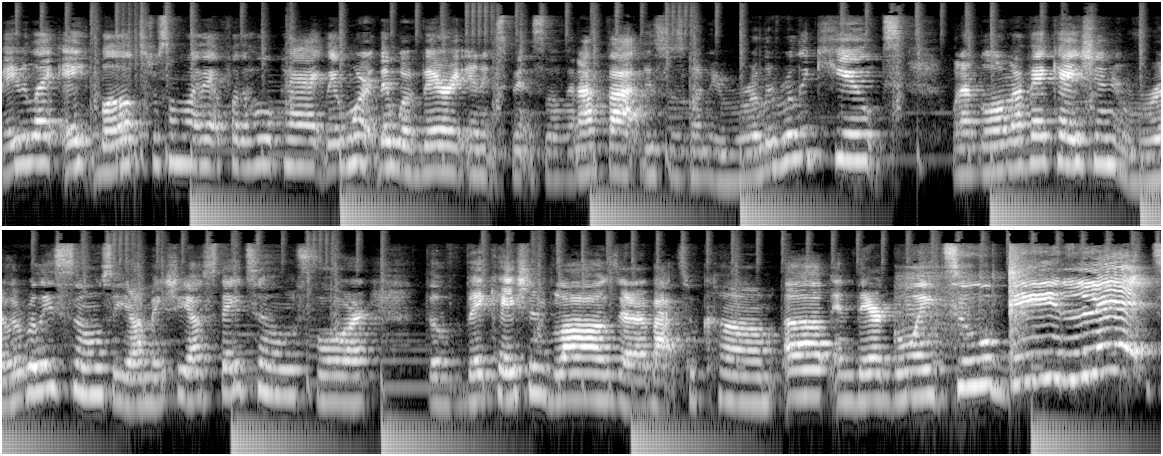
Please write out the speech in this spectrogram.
maybe like eight bucks or something like that for the whole pack. They weren't, they were very inexpensive. And I thought this was going to be really, really cute when I go on my vacation really, really soon. So y'all make sure y'all stay tuned for the vacation vlogs that are about to come up and they're going to be lit.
